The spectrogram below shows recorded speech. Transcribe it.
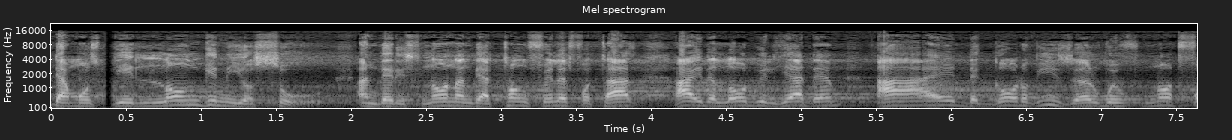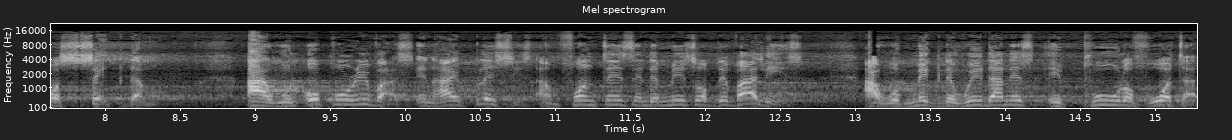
There must be a longing in your soul and there is none, and their tongue faileth for task. I, the Lord, will hear them. I, the God of Israel, will not forsake them. I will open rivers in high places and fountains in the midst of the valleys. I will make the wilderness a pool of water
